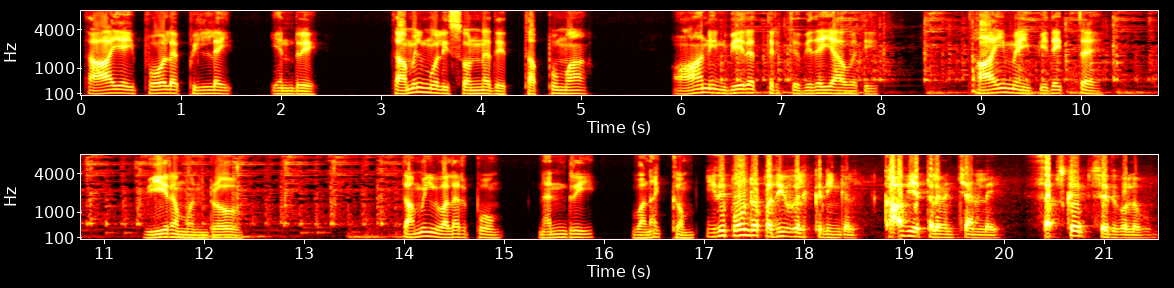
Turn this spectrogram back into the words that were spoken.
தாயைப் போல பிள்ளை என்று தமிழ்மொழி சொன்னது தப்புமா? ஆணின் வீரத்திற்கு விதையாவது தாய்மை விதைத்த வீரமன்றோ? தமிழ் வளர்ப்போம். நன்றி வணக்கம். இது போன்ற பதிவுகளுக்கு நீங்கள் காவிய தலைவன் சேனலை சப்ஸ்கிரைப் செய்து கொள்ளவும்.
